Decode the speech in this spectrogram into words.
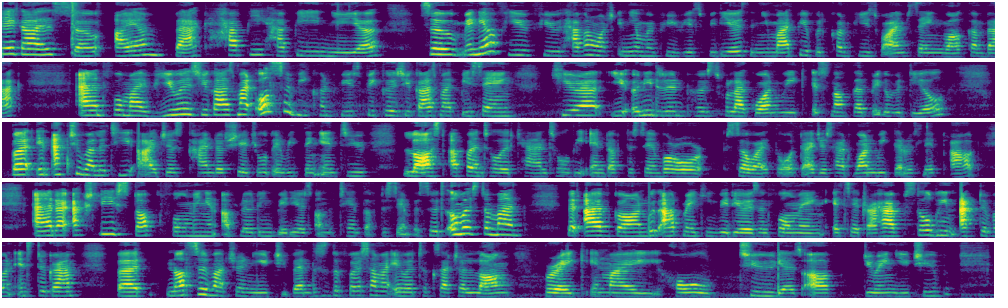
Hey guys, so I am back. Happy, happy new year. So many of you, if you haven't watched any of my previous videos, then you might be a bit confused why I'm saying welcome back. And for my viewers, you guys might also be confused because you guys might be saying, Keyura, you only didn't post for like one week. It's not that big of a deal. But in actuality, I just kind of scheduled everything into last up until it can till the end of December or so I thought. I just had one week that was left out. And I actually stopped filming and uploading videos on the 10th of December. So it's almost a month that I've gone without making videos and filming, etc. I have still been active on Instagram, but not so much on YouTube. And this is the first time I ever took such a long break in my whole two years of doing YouTube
